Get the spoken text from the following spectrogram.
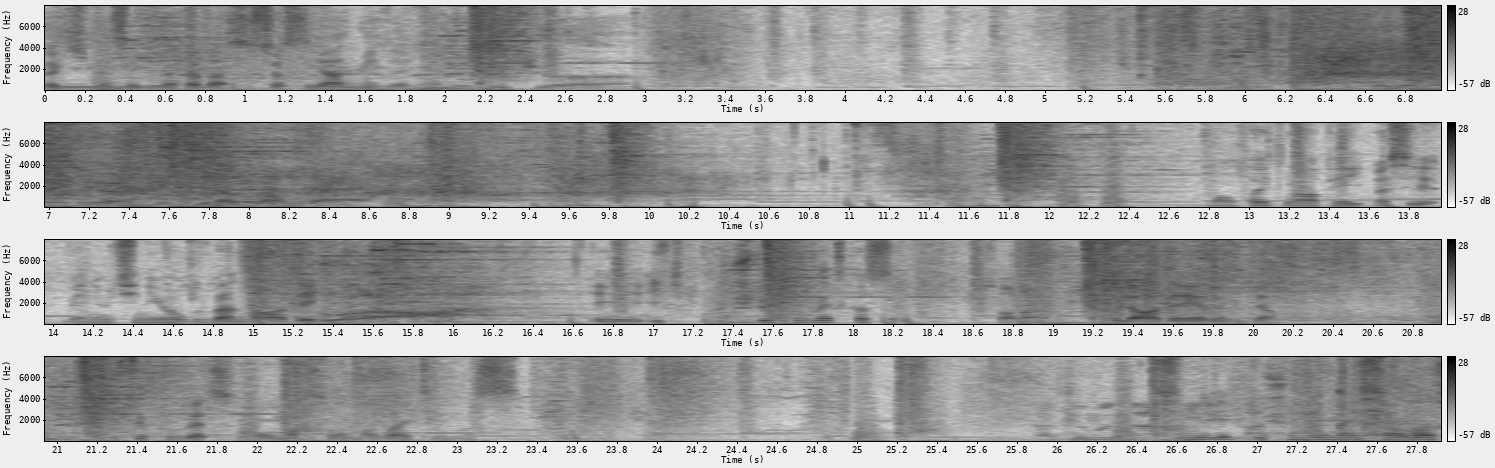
Dakika 8'e kadar sıçrası gelmeyecek. Biraz. Malphite'ın AP'ye gitmesi benim için iyi olur. Ben de AD'ye giderim. Ee, ilk üçlü kuvvet kasıp sonra full AD'ye döneceğim. Üçlü kuvvet olmazsa olmaz itemimiz. Şimdilik düşündüğüm eşyalar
